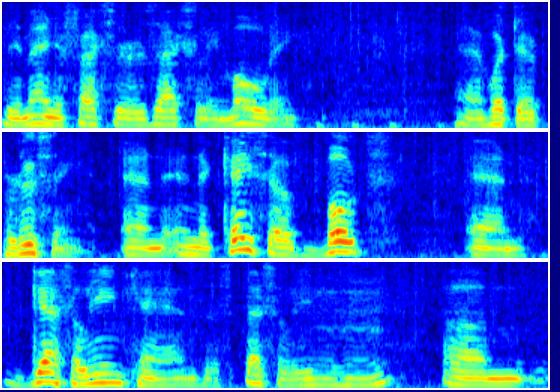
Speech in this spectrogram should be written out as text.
the manufacturer is actually molding and what they're producing. And in the case of boats and gasoline cans, especially, Mm-hmm. um,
